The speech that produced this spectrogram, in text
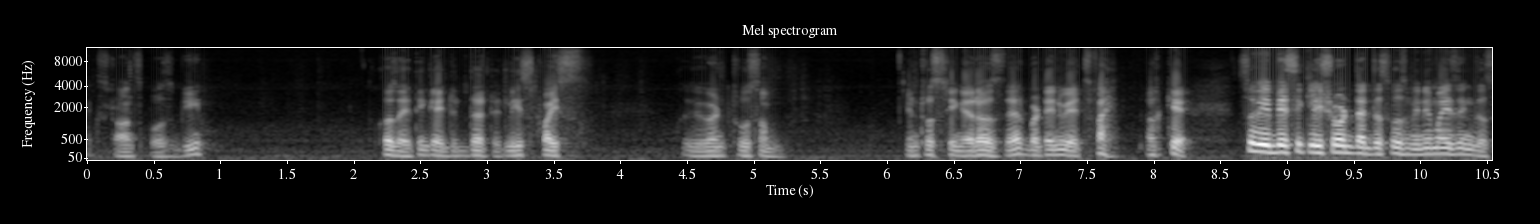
x transpose b. Because I think I did that at least twice. We went through some interesting errors there but anyway it is fine. Okay. So we basically showed that this was minimizing this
